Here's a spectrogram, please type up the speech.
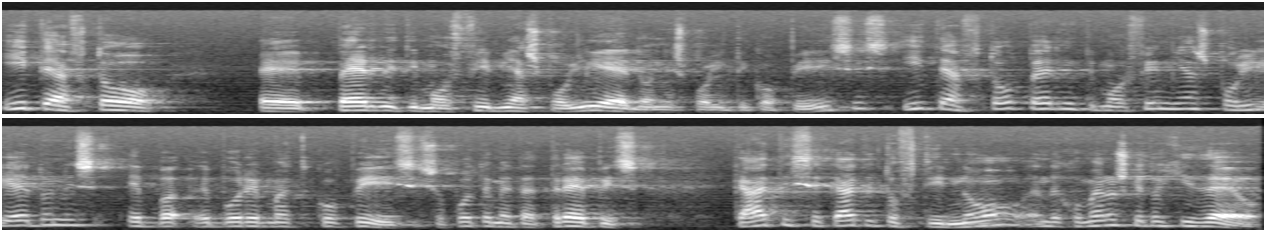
είτε αυτό ε, παίρνει τη μορφή μιας πολύ έντονης πολιτικοποίησης, είτε αυτό παίρνει τη μορφή μιας πολύ έντονης εμπορευματικοποίησης. Οπότε μετατρέπεις κάτι σε κάτι το φτηνό, ενδεχομένως και το χιδαίο.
